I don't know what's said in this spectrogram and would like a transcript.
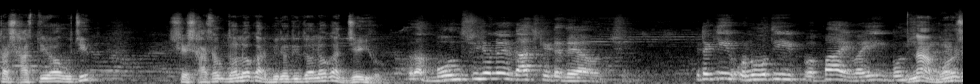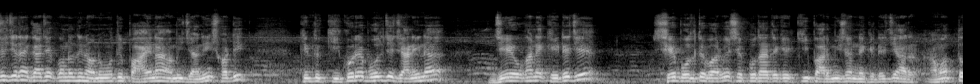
তার শাস্তি হওয়া উচিত। সে শাসক দল হোক আর বিরোধী দল হোক আর যেই হোক। বন সৃজনের গাছ কেটে দেওয়া হচ্ছে। এটা কি অনুমতি পায় বা এই না বন সৃজনের গাছ- কোনোদিন অনুমতি পায় না আমি জানি সঠিক। কিন্তু কি করে বলছে জানি না। যে ওখানে কেটেছে সে বলতে পারবে সে কোথা থেকে কি পারমিশন নিয়ে কেটেছে। আর আমার তো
